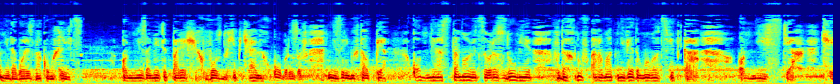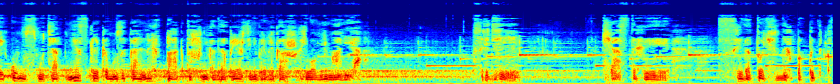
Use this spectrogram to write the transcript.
ни до боли знакомых лиц. Он не заметит парящих в воздухе печальных образов незримых толпе, он не остановится в раздумье, вдохнув аромат неведомого цветка. Он не из тех, чей ум смутят несколько музыкальных тактов, никогда прежде не привлекавших его внимания. Среди частых и сосредоточенных попыток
